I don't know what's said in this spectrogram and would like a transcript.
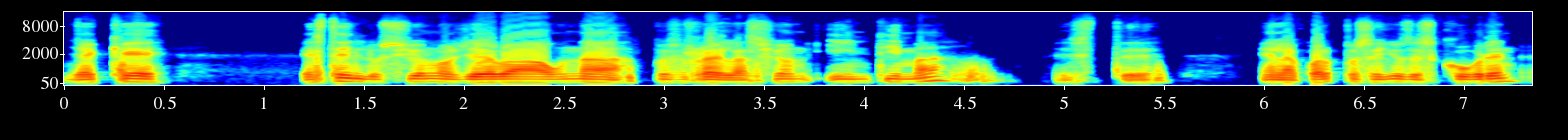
ya que esta ilusión los lleva a una pues relación íntima, este, en la cual pues ellos descubren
